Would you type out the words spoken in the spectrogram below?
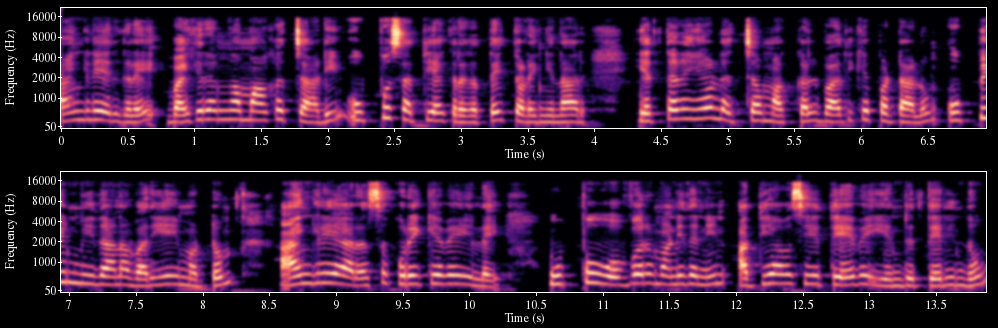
ஆங்கிலேயர்களை பகிரங்கமாக சாடி உப்பு சத்தியாகிரகத்தை தொடங்கினார். எத்தனையோ லட்சம் மக்கள் பாதிக்கப்பட்டாலும் உப்பின் மீதான வரியை மட்டும் ஆங்கிலேய அரசு குறைக்கவே இல்லை. உப்பு ஒவ்வொரு மனிதனின் அத்தியாவசிய தேவை என்று தெரிந்தும்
